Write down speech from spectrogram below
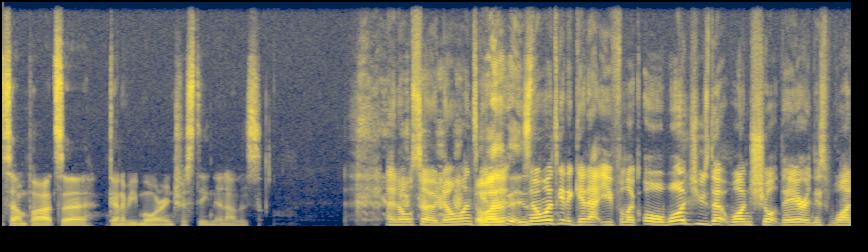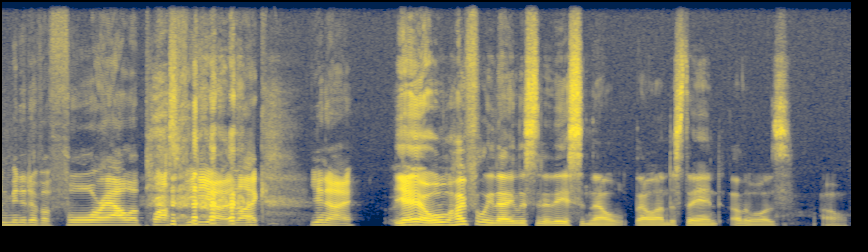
some parts are going to be more interesting than others. And also, no one's gonna, it's- no one's gonna get at you for like, oh, why'd you use that one shot there in this one minute of a four-hour plus video? like, You know. Yeah, well, hopefully they listen to this and they'll they'll understand. Otherwise, I'll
